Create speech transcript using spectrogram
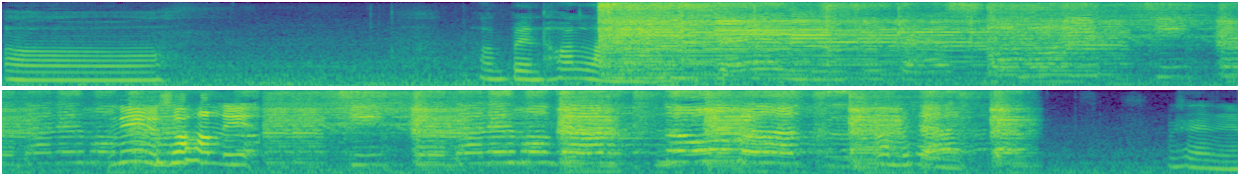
เออมันเป็นท่อนหลัง นี่หนูชอบท่อนนี้ไม่ใช่อันนี้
